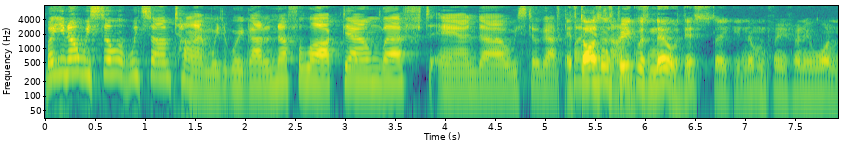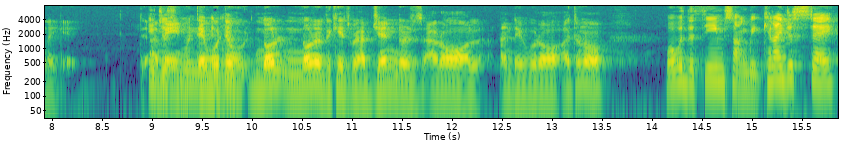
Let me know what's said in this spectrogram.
But you know, we still we still have time. We, we got enough of lockdown left, and uh, we still got. if plenty of Dawson's time. Creek was new, this like you know in twenty twenty I mean, they would, they would none none of the kids would have genders at all, and they would all. I don't know. what would the theme song be? Can I just say,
